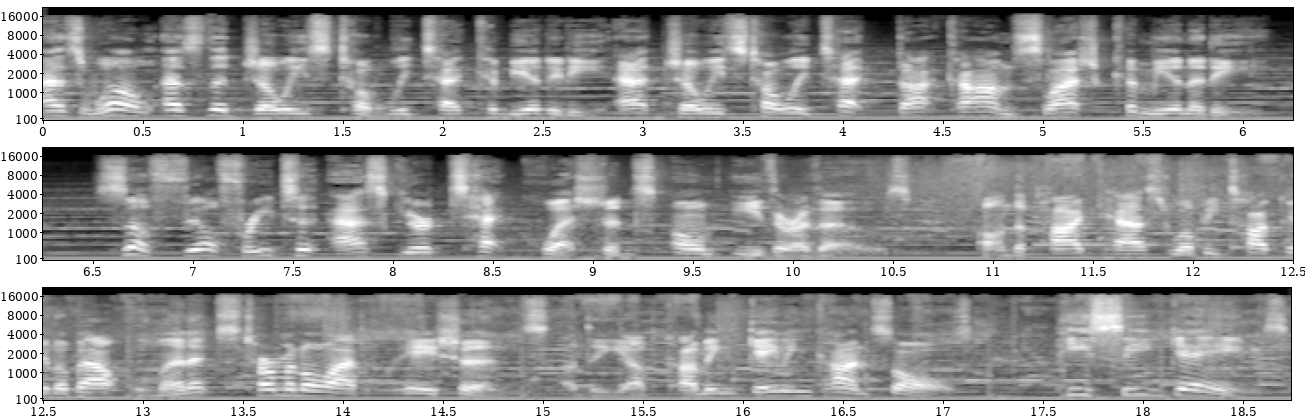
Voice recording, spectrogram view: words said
as well as the Joey's Totally Tech community at joeystotallytech.com slash community so feel free to ask your tech questions on either of those. On the podcast, we'll be talking about Linux terminal applications, the upcoming gaming consoles, PC games,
